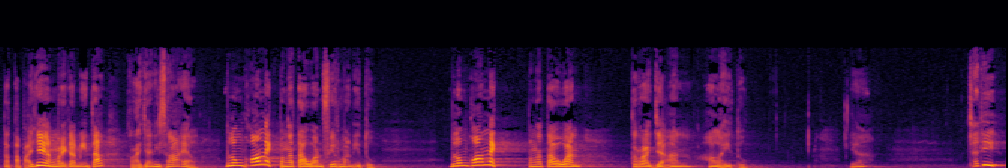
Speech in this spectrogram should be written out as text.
Tetap aja yang mereka minta kerajaan Israel. Belum connect pengetahuan firman itu. Belum connect pengetahuan kerajaan Allah itu. Ya. Jadi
